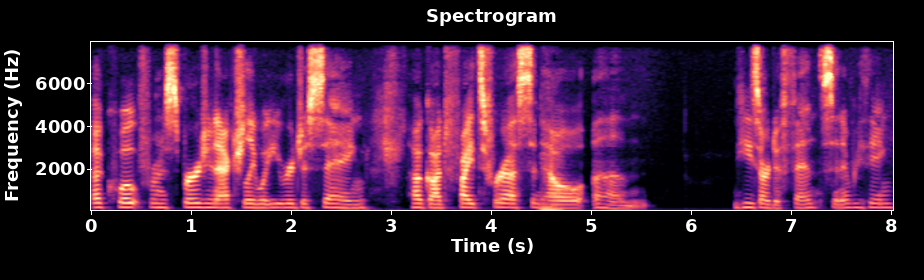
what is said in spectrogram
a quote from Spurgeon, actually, what you were just saying, how God fights for us and Yeah. how um, he's our defense and everything.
